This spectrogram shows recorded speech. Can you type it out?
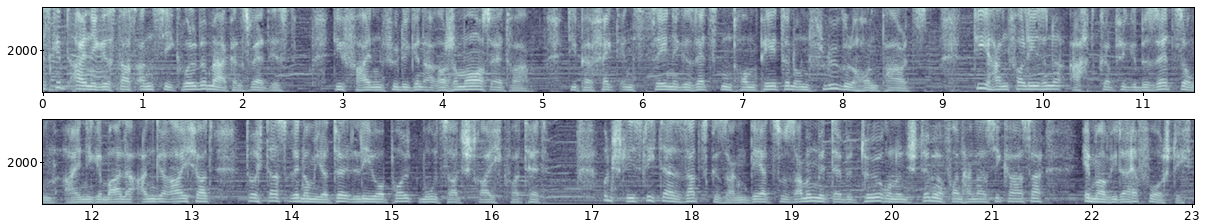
Es gibt einiges, das an Sequel bemerkenswert ist. Die feinfühligen Arrangements etwa, die perfekt in Szene gesetzten Trompeten- und Flügelhornparts, die handverlesene achtköpfige Besetzung, einige Male angereichert durch das renommierte Leopold Mozart Streichquartett. Und schließlich der Satzgesang, der zusammen mit der betörenden Stimme von Hanna Sikasa immer wieder hervorsticht.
